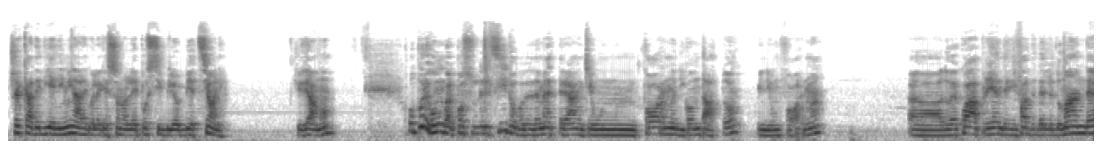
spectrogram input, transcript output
cercate di eliminare quelle che sono le possibili obiezioni. Ci siamo? Oppure comunque al posto del sito potete mettere anche un form di contatto, quindi un form, Uh, dove qua praticamente gli fate delle domande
